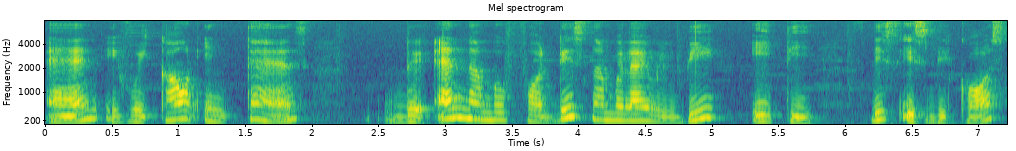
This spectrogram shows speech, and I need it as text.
and if we count in tens, the n number for this number line will be 80. This is because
